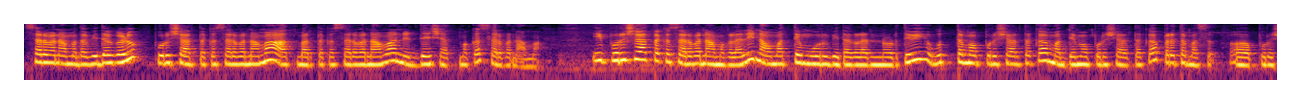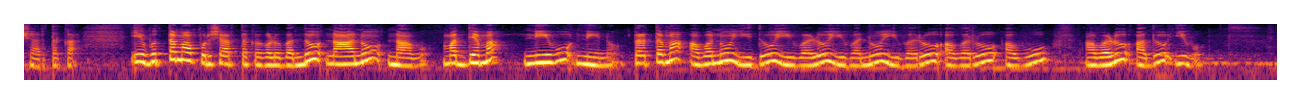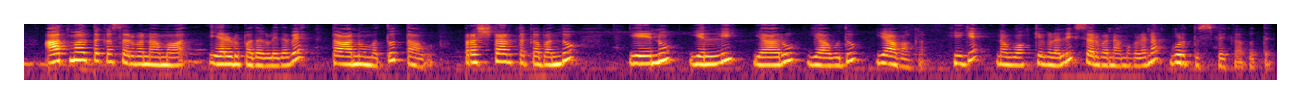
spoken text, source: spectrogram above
ಸರ್ವನಾಮದ ವಿಧಗಳು ಪುರುಷಾರ್ಥಕ ಸರ್ವನಾಮ, ಆತ್ಮಾರ್ಥಕ ಸರ್ವನಾಮ, ನಿರ್ದೇಶಾತ್ಮಕ ಸರ್ವನಾಮ. ಈ ಪುರುಷಾರ್ಥಕ ಸರ್ವನಾಮಗಳಲ್ಲಿ ನಾವು ಮತ್ತೆ ಮೂರು ವಿಧಗಳನ್ನು ನೋಡ್ತೀವಿ. ಉತ್ತಮ ಪುರುಷಾರ್ಥಕ, ಮಧ್ಯಮ ಪುರುಷಾರ್ಥಕ, ಪ್ರಥಮ ಪುರುಷಾರ್ಥಕ. ಈ ಉತ್ತಮ ಪುರುಷಾರ್ಥಕಗಳು ಬಂದು ನಾನು, ನಾವು. ಮಧ್ಯಮ, ನೀವು, ನೀನು. ಪ್ರಥಮ, ಅವನು, ಇದು, ಇವಳು, ಇವನು, ಇವರು, ಅವರು, ಅವು, ಅವಳು, ಅದು, ಇವು. ಆತ್ಮಾರ್ಥಕ ಸರ್ವನಾಮ ಎರಡು ಪದಗಳಿದ್ದಾವೆ ತಾನು ಮತ್ತು ತಾವು. ಪ್ರಶ್ನಾರ್ಥಕ ಬಂದು ಏನು, ಎಲ್ಲಿ, ಯಾರು, ಯಾವುದು, ಯಾವಾಗ. ಹೀಗೆ ನಾವು ವಾಕ್ಯಗಳಲ್ಲಿ ಸರ್ವನಾಮಗಳನ್ನು ಗುರುತಿಸಬೇಕಾಗುತ್ತೆ.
